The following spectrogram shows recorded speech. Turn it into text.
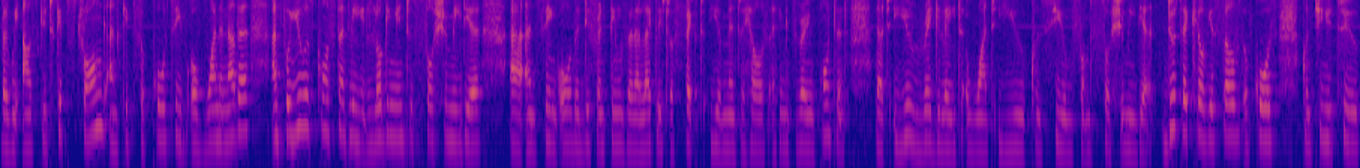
but we ask you to keep strong and keep supportive of one another. And for you who's constantly logging into social media uh, and seeing all the different things that are likely to affect your mental health, I think it's very that you regulate what you consume from social media. Do take care of yourselves, of course. Continue to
